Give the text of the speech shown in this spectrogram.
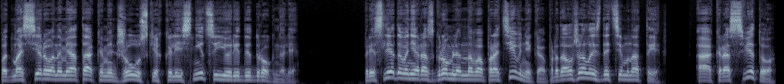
Под массированными атаками джоуских колесниц ее ряды дрогнули. Преследование разгромленного противника продолжалось до темноты, а к рассвету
